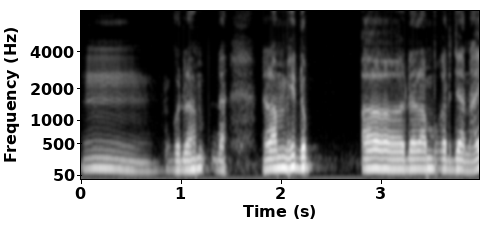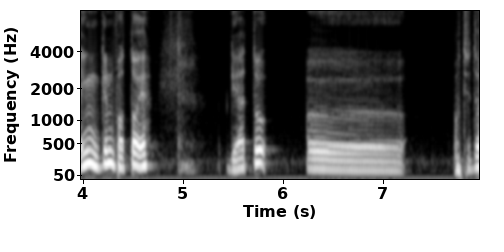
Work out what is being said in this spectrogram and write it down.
Hmm. gue dalam da- dalam hidup eh dalam pekerjaan aing mungkin foto ya dia tuh eh waktu itu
